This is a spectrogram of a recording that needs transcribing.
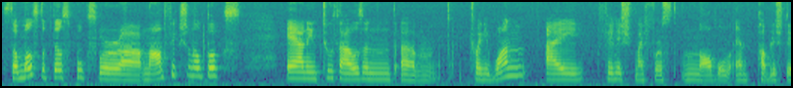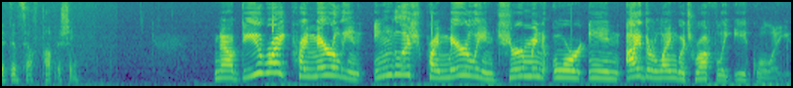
so most of those books were uh, non-fictional books. And in 2021, um, I finished my first novel and published it in self-publishing. Now, do you write primarily in English, primarily in German, or in either language roughly equally?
